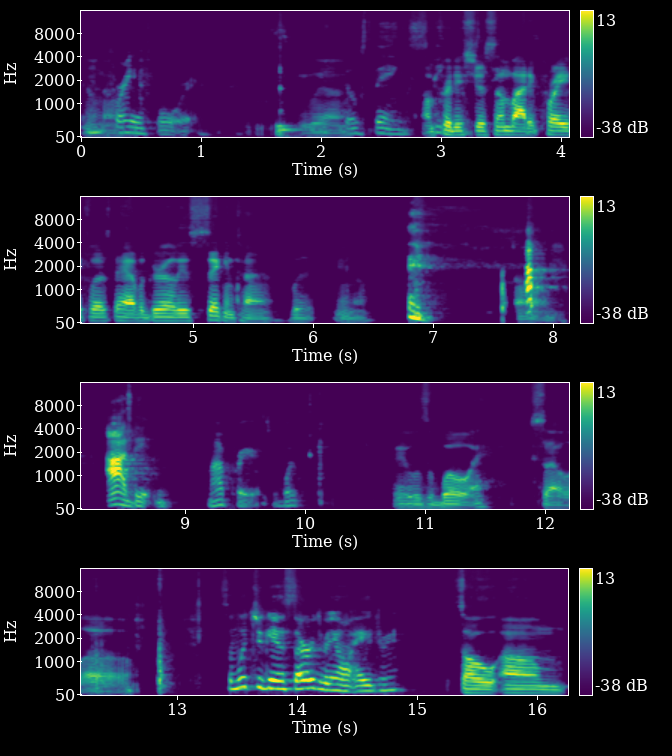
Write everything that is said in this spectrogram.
You I'm know, praying for it. well, Those things. I'm pretty sure things. somebody prayed for us to have a girl this second time, but you know, um, I didn't. My prayers work. it was a boy. So uh So what you getting surgery on, Adrian? so um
